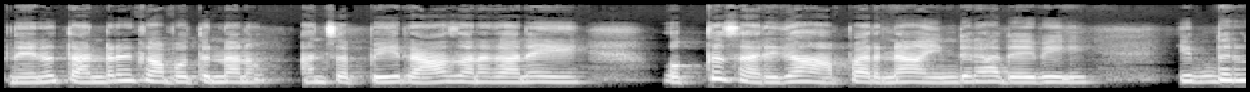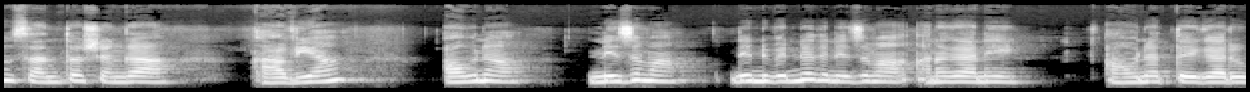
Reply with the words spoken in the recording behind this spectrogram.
నేను తండ్రిని కాబోతున్నాను అని చెప్పి రాజు అనగానే ఒక్కసారిగా అపర్ణ ఇందిరాదేవి ఇద్దరూ సంతోషంగా కావ్య అవునా? నిజమా? నేను విన్నది నిజమా? అనగానే అవునత్తయ్య గారు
